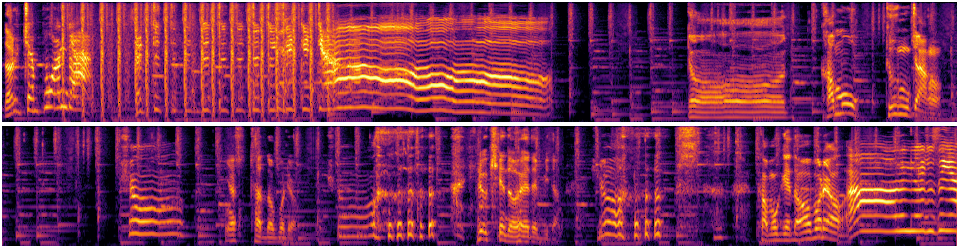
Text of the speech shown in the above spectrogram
널 체포한다. 또 감옥 등장 쇼, 녀석 다 넣어버려 쇼, 이렇게 넣어야 됩니다 쇼. 감옥에 넣어버려 아, 알려주세요.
